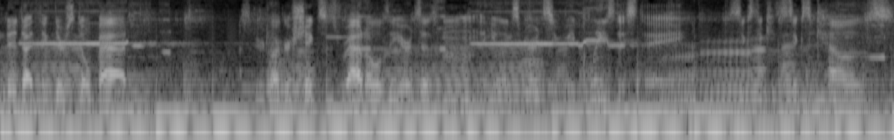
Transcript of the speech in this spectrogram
Wounded. I think they're still bad. Spear shakes his rattle of the air and says, Hmm, the healing spirits seem to be pleased this day. 66 cows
